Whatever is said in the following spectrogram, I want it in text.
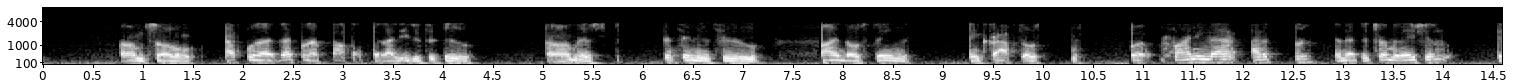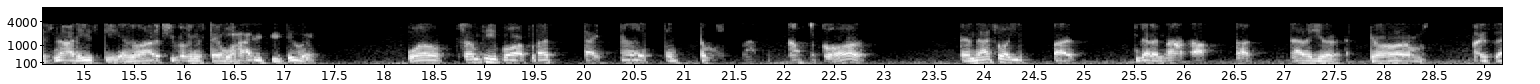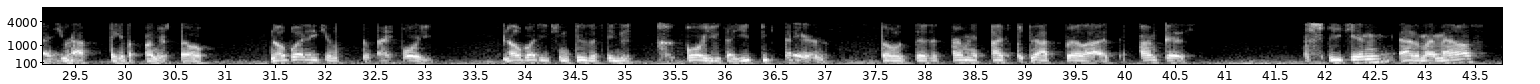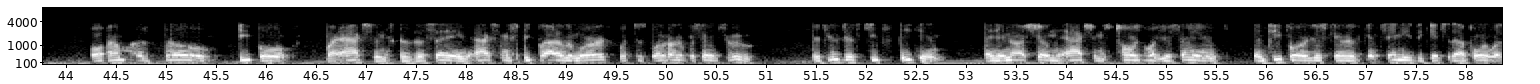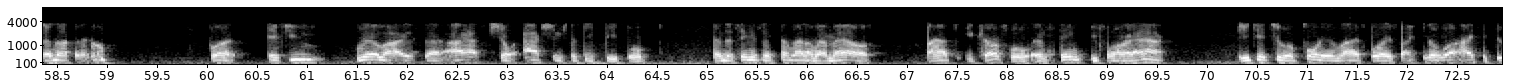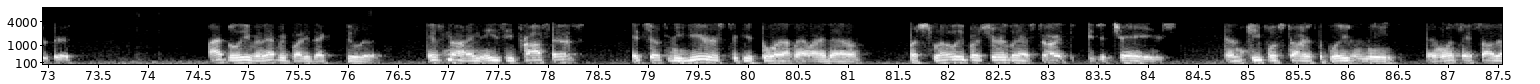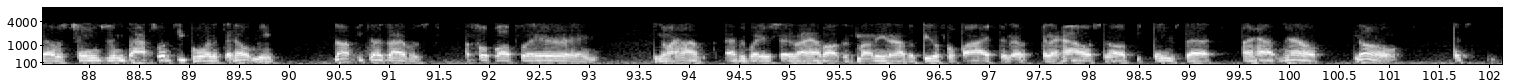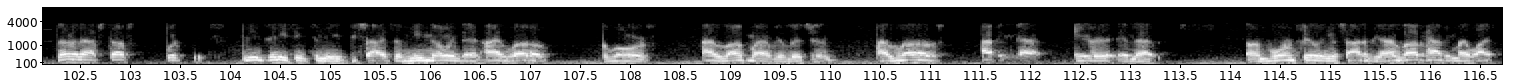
Um, so that's what I, that's what I felt that I needed to do um, is continue to find those things and craft those. But finding that attitude and that determination is not easy. And a lot of people are going to say, well, how did you do it? Well, some people are blessed like and some people aren't. And that's what you uh, you got to knock out, out of your your arms is that you have to take it upon yourself. Nobody can fight for you nobody can do the things for you that you keep saying. So there's a determined life, but you have to realize I'm just speaking out of my mouth, or I'm going to show people my actions because the saying actions speak louder than words, which is 100% true. If you just keep speaking and you're not showing the actions towards what you're saying, then people are just going to continue to get to that point where they're not going to help. But if you realize that I have to show actions to these people, and the things that come out of my mouth, I have to be careful and think before I act. You get to a point in life where it's like, you know what, I can do this. I believe in everybody that can do it. It's not an easy process. It took me years to get to where I'm at right now. But slowly but surely, I started to see the change, and people started to believe in me. And once they saw that I was changing, that's when people wanted to help me not because I was a football player and you know I have everybody says I have all this money and I have a beautiful wife and a and a house and all these things that I have now. No, it's none of that stuff would means anything to me besides of me knowing that I love the Lord. I love my religion. I love having that air and that um, warm feeling inside of me. I love having my wife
